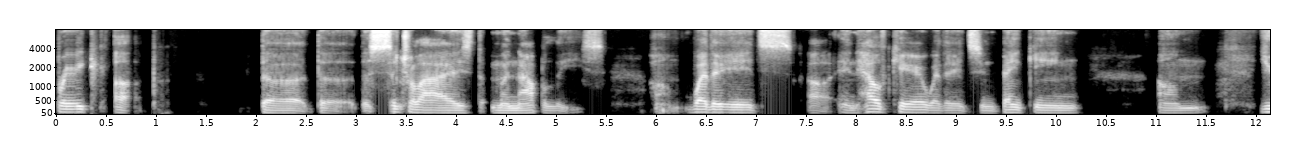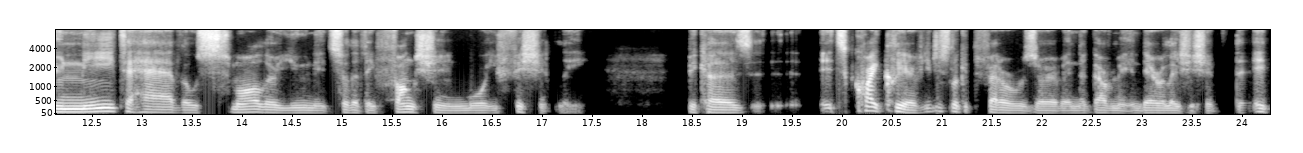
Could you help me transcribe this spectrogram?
break up the the the centralized monopolies um, whether it's uh, in healthcare, whether it's in banking. Um, you need to have those smaller units so that they function more efficiently because it's quite clear if you just look at the federal reserve and the government and their relationship it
